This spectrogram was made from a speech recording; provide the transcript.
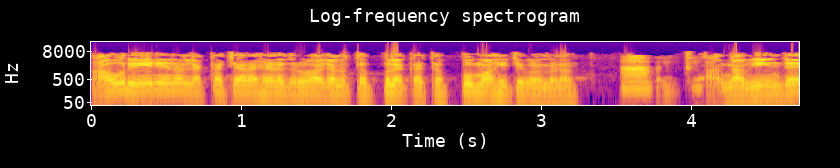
ಅವ್ರು ಏನೇನೋ ಲೆಕ್ಕಾಚಾರ ಹೇಳಿದ್ರು ಅದೆಲ್ಲ ತಪ್ಪು ಲೆಕ್ಕ ತಪ್ಪು ಮಾಹಿತಿಗಳು ಮೇಡಮ್. ನಾವ್ ಹಿಂದೆ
